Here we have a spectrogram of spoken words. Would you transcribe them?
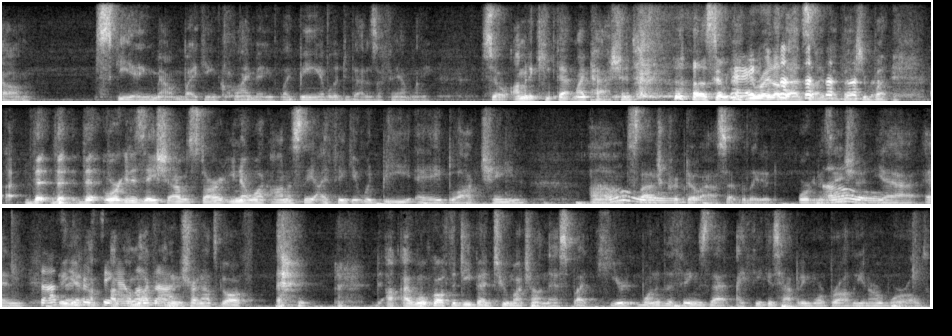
Um, skiing, mountain biking, climbing, like being able to do that as a family. So I'm going to keep that my passion. so okay. you're right on that side, my passion. But uh, the, the, the organization I would start, you know what? Honestly, I think it would be a blockchain um, oh. slash crypto asset related organization. Oh. Yeah, and that's again, interesting. I'm, I'm, I love not, that. I'm going to try not to go off. I won't go off the deep end too much on this, but here, one of the things that I think is happening more broadly in our world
